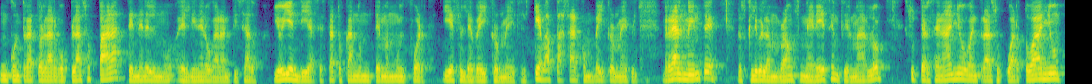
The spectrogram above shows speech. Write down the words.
un contrato a largo plazo para tener el dinero garantizado. Y hoy en día se está tocando un tema muy fuerte y es el de Baker Mayfield. ¿Qué va a pasar con Baker Mayfield? ¿Realmente los Cleveland Browns merecen firmarlo? Su tercer año, va a entrar a su cuarto año.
